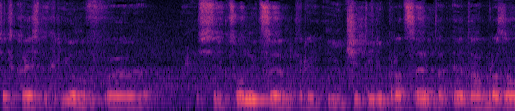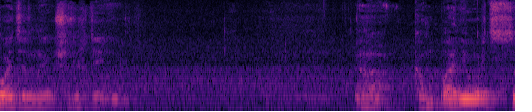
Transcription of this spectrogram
сельскохозяйственных регионов, э, селекционные центры и 4% это образовательные учреждения. А, компании ОРЦ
